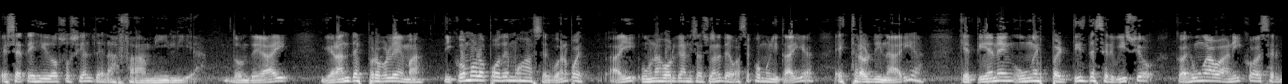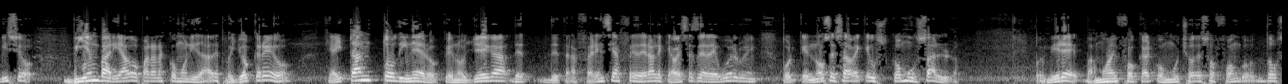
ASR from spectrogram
ese tejido social de la familia, donde hay grandes problemas. ¿Y cómo lo podemos hacer? Bueno, pues hay unas organizaciones de base comunitaria extraordinarias que tienen un expertise de servicio, que es un abanico de servicio bien variado para las comunidades. Pues yo creo que hay tanto dinero que nos llega de, de transferencias federales que a veces se devuelven porque no se sabe qué, cómo usarlo pues mire, vamos a enfocar con muchos de esos fondos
